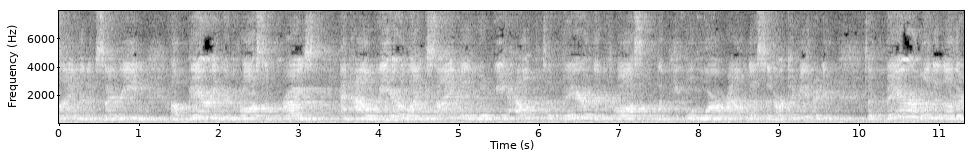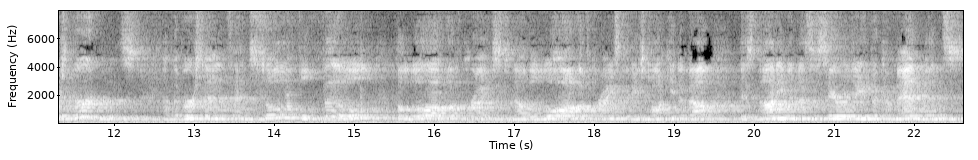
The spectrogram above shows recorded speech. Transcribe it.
Simon of Cyrene uh, bearing the cross of Christ and how we are like Simon when we help to bear the cross of the people who are around us in our community, to bear one another's burdens. And the verse ends, and so fulfill the law of Christ. Now, the law of Christ that he's talking about is not even necessarily the commandments,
